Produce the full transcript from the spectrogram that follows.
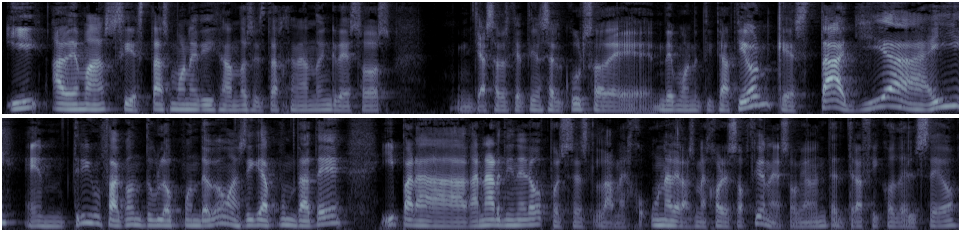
y además si estás monetizando, si estás generando ingresos, ya sabes que tienes el curso de, monetización que está ya ahí en triunfacontublog.com, así que apúntate y para ganar dinero pues es la una de las mejores opciones. Obviamente el tráfico del SEO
